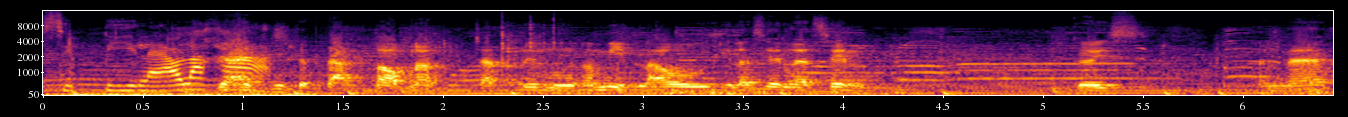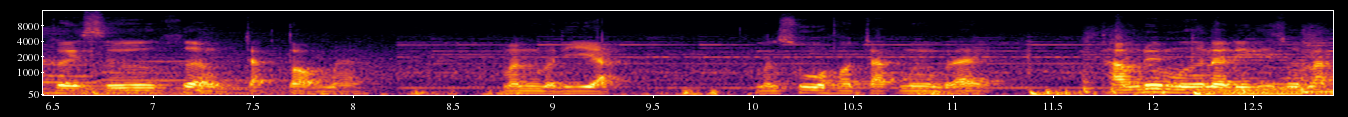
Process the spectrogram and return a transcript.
80 ปีแล้วล่ะย้ายค่ะที่จะตักตอบนะจากด้วยมือเอามีดเราทีละเส้นละเส้น เคยอันนะเคยซื้อเครื่องจักตอบมา มันบดีอะมันสู้เขาจักมือไม่ได้ทำด้วยมือนะดีที่สุดละ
